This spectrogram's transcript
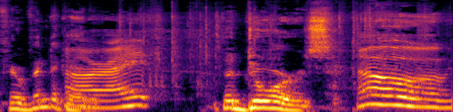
feel vindicated. All right. The Doors. Oh,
